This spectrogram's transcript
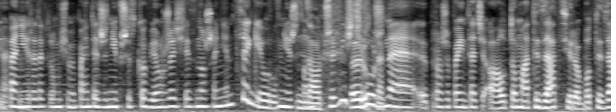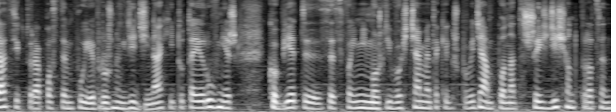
Tak. pani redaktor, musimy pamiętać, że nie wszystko wiąże się z noszeniem cegieł. Również są No oczywiście. różne, proszę pamiętać o automatyzacji, robotyzacji, która postępuje w różnych dziedzinach i tutaj również kobiety ze swoimi możliwościami, tak jak już powiedziałam, ponad 60%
